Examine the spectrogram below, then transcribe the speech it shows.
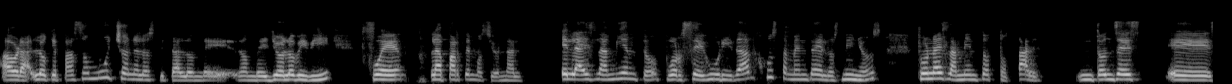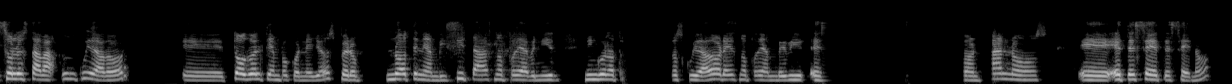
Ahora, lo que pasó mucho en el hospital donde, donde yo lo viví fue la parte emocional. El aislamiento por seguridad justamente de los niños fue un aislamiento total. Entonces, eh, solo estaba un cuidador todo el tiempo con ellos, pero no tenían visitas, no podía venir ningún otro los cuidadores, no podían vivir, manos, eh, etc., etc., ¿no?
